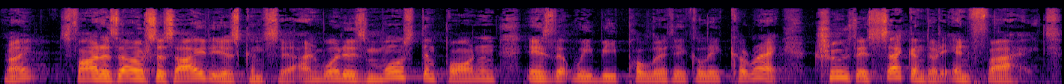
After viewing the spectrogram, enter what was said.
right? As far as our society is concerned, And what is most important is that we be politically correct. Truth is secondary. In fact,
